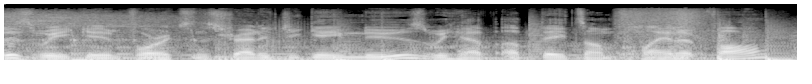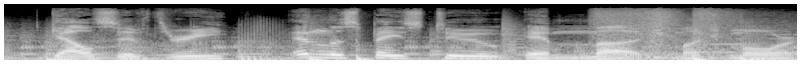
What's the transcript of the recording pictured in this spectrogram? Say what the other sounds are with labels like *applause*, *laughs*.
This week in 4X and Strategy Game News, we have updates on Planetfall, Galciv 3, Endless Space 2, and much, much more.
